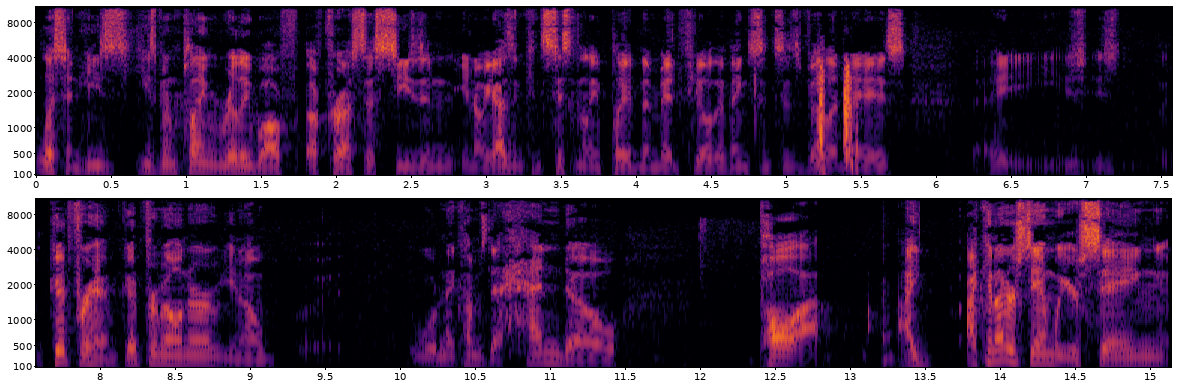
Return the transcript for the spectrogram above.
listen, he's he's been playing really well for, uh, for, us this season. You know, he hasn't consistently played in the midfield, I think, since his Villa days. Uh, he's, he's good for him. Good for Milner. You know, when it comes to Hendo, Paul, I, I, I can understand what you're saying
